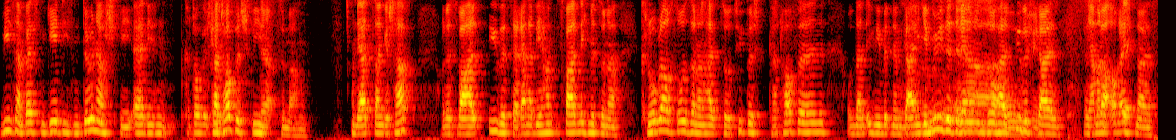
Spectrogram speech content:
wie es am besten geht, diesen Dönerspieß, äh, diesen Kartoffelspieß, Kartoffelspieß ja. zu machen. Und er hat es dann geschafft und es war halt übelst der Renner. Die haben, es war halt nicht mit so einer Knoblauchsoße, sondern halt so typisch Kartoffeln und dann irgendwie mit einem geilen Gemüse drin ja, und so halt oh, übelst schön. geil. Das ja, war auch echt der, nice.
